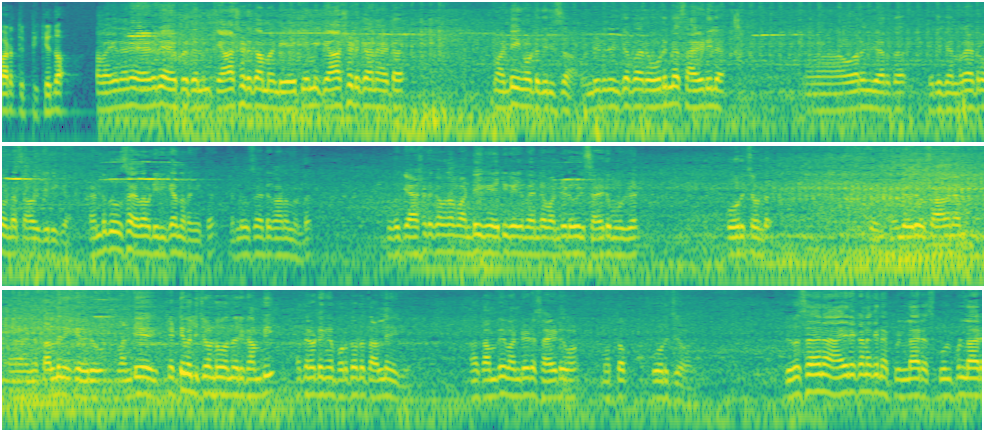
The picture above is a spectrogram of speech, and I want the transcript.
വർദ്ധിപ്പിക്കുന്നു. വൈകുന്നേരം ഏഴര ആയപ്പോഴത്തേനും ക്യാഷ് എടുക്കാൻ വേണ്ടി എ ടി എമ്മിൽ ക്യാഷ് എടുക്കാനായിട്ട് വണ്ടി ഇങ്ങോട്ട് തിരിച്ചതാണ് വണ്ടി തിരിച്ചപ്പോൾ റോഡിന്റെ സൈഡിൽ ഓറഞ്ച് ചേർത്ത് ഒരു ജനറേറ്റർ കൊണ്ട് സ്ഥാപിച്ചിരിക്കുക രണ്ട് ദിവസമായി അവിടെ ഇരിക്കാൻ തുടങ്ങിയിട്ട്. രണ്ട് ദിവസമായിട്ട് കാണുന്നുണ്ട്. ഇപ്പോൾ ക്യാഷ് എടുക്കാൻ വണ്ടി കയറ്റി കഴിയുമ്പോൾ എന്റെ വണ്ടിയുടെ ഒരു സൈഡ് മുഴുവൻ കോറിച്ചുകൊണ്ട് എന്റെ ഒരു സാധനം തള്ളി നിൽക്കുക ഒരു വണ്ടി കെട്ടി വലിച്ചുകൊണ്ട് വന്ന ഒരു കമ്പി അതിലോട്ട് ഇങ്ങനെ പുറത്തോട്ട് തള്ളി നിൽക്കും. ആ കമ്പി വണ്ടിയുടെ സൈഡ് മൊത്തം കോറിച്ചു പോകും ദിവസേന ആയിരക്കണക്കിന് പിള്ളേർ സ്കൂൾ പിള്ളേർ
